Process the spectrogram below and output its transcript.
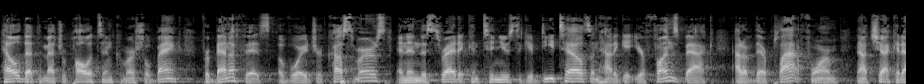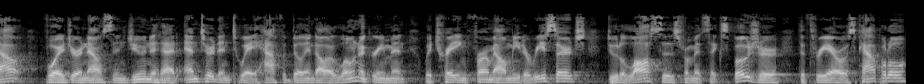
held at the Metropolitan Commercial Bank for benefits of Voyager customers. And in this thread, it continues to give details on how to get your funds back out of their platform. Now check it out. Voyager announced in June it had entered into a half a billion dollar loan agreement with trading firm Alameda Research due to losses from its exposure to Three Arrows Capital,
